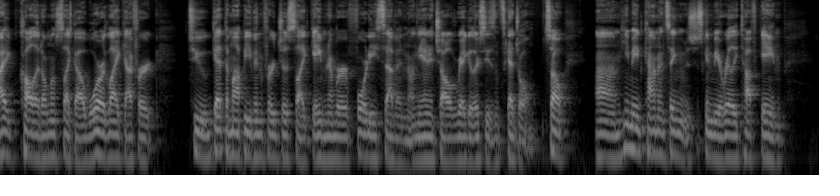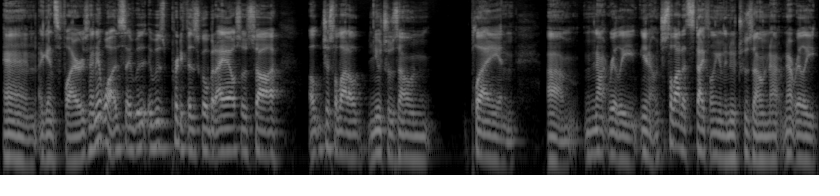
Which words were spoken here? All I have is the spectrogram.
I call it almost like a warlike effort to get them up even for just like game number 47 on the NHL regular season schedule. So um, he made comments saying it was just going to be a really tough game and against the Flyers, and it was. It was it was pretty physical, but I also saw a, just a lot of neutral zone play and um, not really, you know, just a lot of stifling in the neutral zone. Not not really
